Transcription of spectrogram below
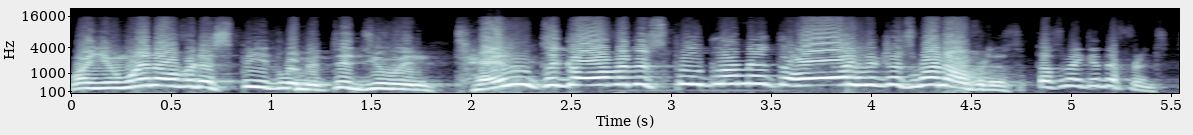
when you went over the speed limit, did you intend to go over the speed limit or you just went over this? It doesn't make a difference.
